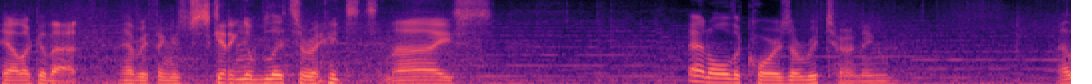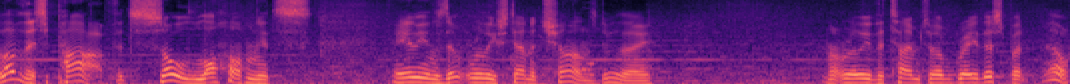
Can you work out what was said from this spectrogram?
Yeah, look at that. Everything is just getting obliterated. Nice. And all the cores are returning. I love this path. It's so long. It's... Aliens don't really stand a chance, do they? Not really the time to upgrade this, but... Oh,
